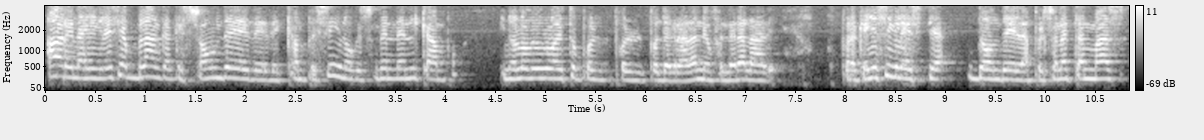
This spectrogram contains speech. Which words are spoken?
Ahora, en las iglesias blancas que son de, de, campesinos, que son de, en el campo, y no lo digo esto por, por, por degradar ni ofender a nadie, por aquellas iglesias donde las personas están más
